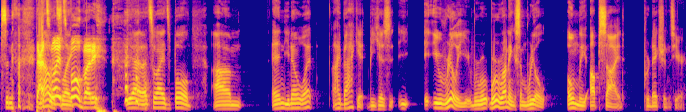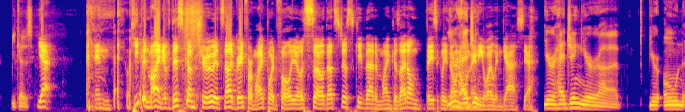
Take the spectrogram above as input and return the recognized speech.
So now, that's now why it's, it's like, bold, buddy. yeah, that's why it's bold. Um, and you know what? I back it because you really we're, we're running some real only upside predictions here because yeah and keep in mind if this comes true it's not great for my portfolio so let's just keep that in mind because i don't basically don't own any oil and gas yeah. You're hedging your uh your own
